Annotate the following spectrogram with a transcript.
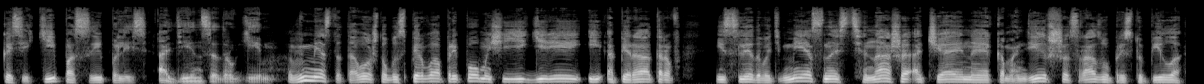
Косяки посыпались один за другим. Вместо того, чтобы сперва при помощи егерей и операторов исследовать местность, наша отчаянная командирша сразу приступила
